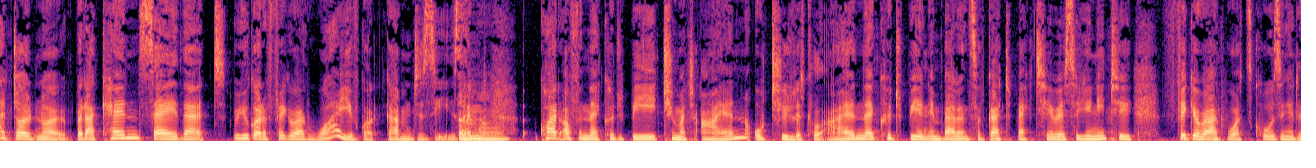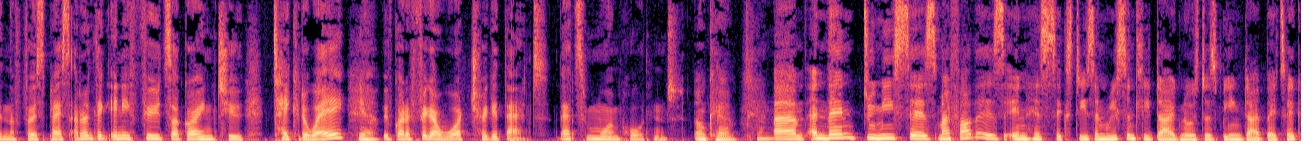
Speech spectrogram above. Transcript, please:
I don't know, but I can say that you've got to figure out why you've got gum disease. Uh-huh. And quite often there could be too much iron or too little iron. There could be an imbalance of gut bacteria. So you need to figure out what's causing it in the first place. I don't think any foods are going to take it away. Yeah. We've got to figure out what triggered that. That's more important. Okay. Um, and then Dumi says, My father is in his 60s and recently diagnosed as being diabetic.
